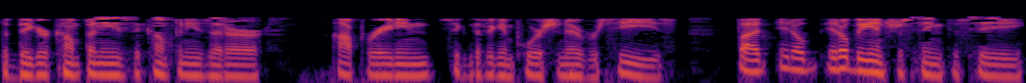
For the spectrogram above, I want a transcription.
the bigger companies, the companies that are operating significant portion overseas. But it'll it'll be interesting to see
